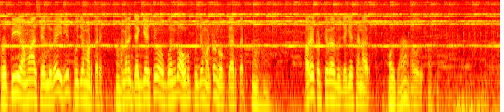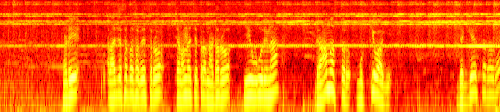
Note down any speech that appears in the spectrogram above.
ಪ್ರತಿ ಅಮಾವಾಸ್ಯೆಯಲ್ಲೂ ಇಲ್ಲಿ ಪೂಜೆ ಮಾಡ್ತಾರೆ. ಆಮೇಲೆ ಜಗ್ಗೇಶು ಬಂದು ಅವರು ಪೂಜೆ ಮಾಡ್ಕೊಂಡು ಹೋಗ್ತಾ ಇರ್ತಾರೆ. ಹ್ಞೂ ಹ್ಞೂ ಅವರೇ ಕಟ್ಸಿರೋದು ಜಗ್ಗೇಶ್ ಅವರು ಹೌದಾ. ಹೌದು ನೋಡಿ ರಾಜ್ಯಸಭಾ ಸದಸ್ಯರು ಚಲನಚಿತ್ರ ನಟರು ಈ ಊರಿನ ಗ್ರಾಮಸ್ಥರು ಮುಖ್ಯವಾಗಿ ಜಗ್ಗೇಶ್ವರವರೇ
